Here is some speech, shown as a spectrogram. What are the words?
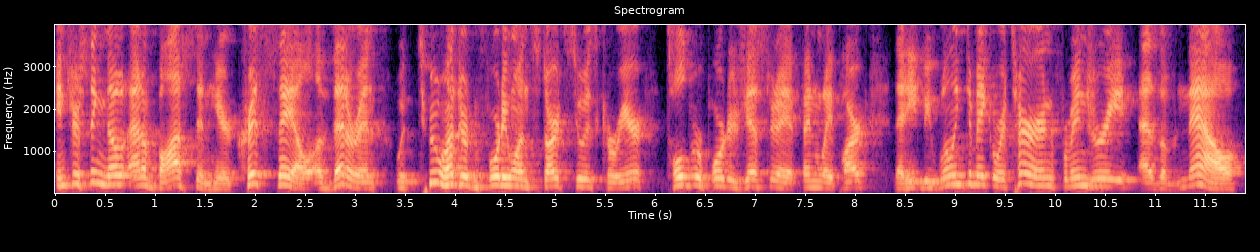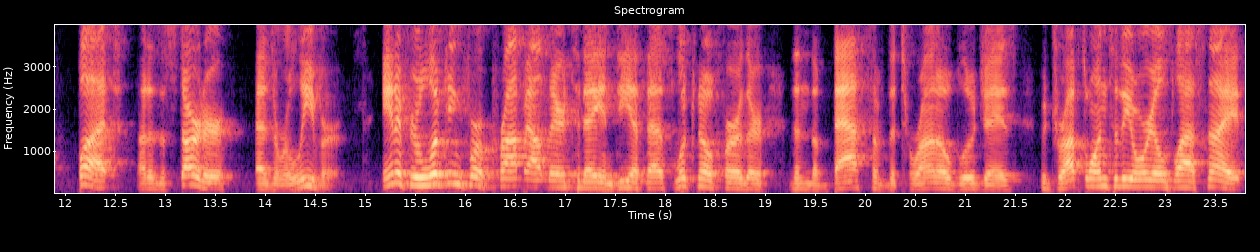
Interesting note out of Boston here Chris Sale, a veteran with 241 starts to his career, told reporters yesterday at Fenway Park that he'd be willing to make a return from injury as of now, but not as a starter, as a reliever. And if you're looking for a prop out there today in DFS, look no further than the bats of the Toronto Blue Jays, who dropped one to the Orioles last night.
